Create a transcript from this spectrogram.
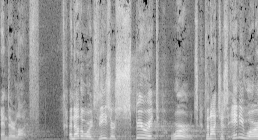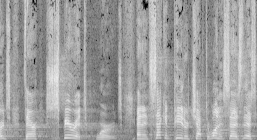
and their life. In other words, these are spirit words. They're not just any words, they're spirit words. And in 2 Peter chapter 1 it says this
